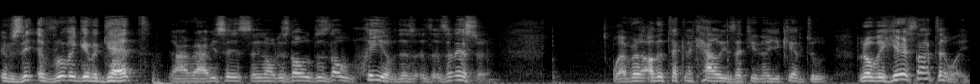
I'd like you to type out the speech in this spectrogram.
if Z, if Reuven gave a get, obviously you know there's no there's no chiyuv, there's, there's an isser. Whatever other technicalities that you know you can't do, but over here it's not that way.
